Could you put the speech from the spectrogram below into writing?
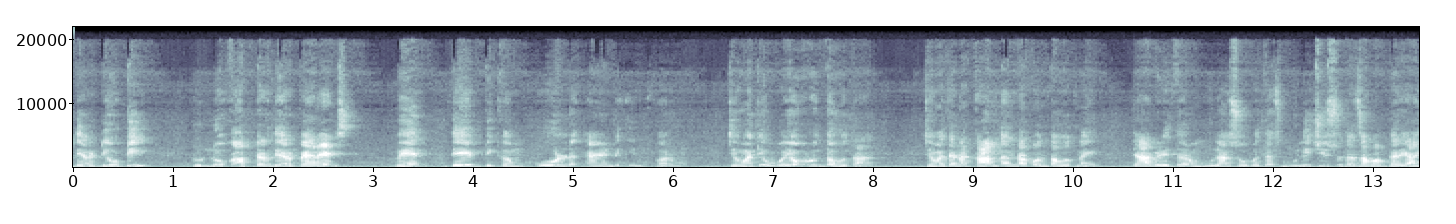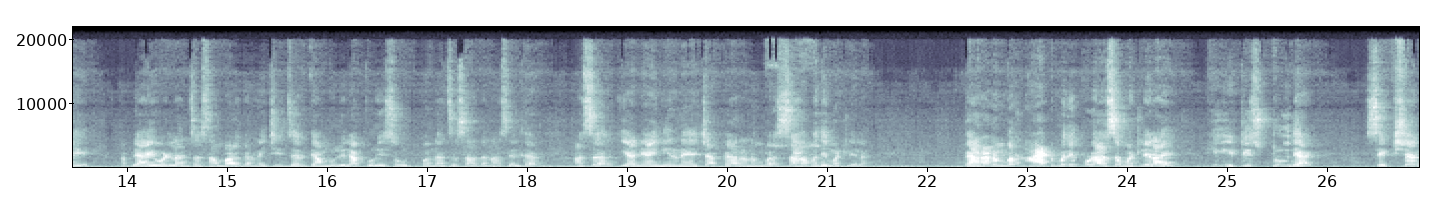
there duty to look after their parents when they become old and infirm जेव्हा ते वयोवृद्ध होतात जेव्हा त्यांना कामधंदा कोणता होत नाही त्यावेळी तर मुलासोबतच मुलीची सुद्धा जबाबदारी आहे. आपल्या आईवडिलांचा सांभाळ करण्याची जर त्या मुलीला पुरेसं उत्पन्नाचं साधन असेल तर. असं या न्याय निर्णयाच्या पॅरा नंबर सहामध्ये म्हटलेलं आहे. पॅरा नंबर आठमध्ये पुढं असं म्हटलेलं आहे की it is true that section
